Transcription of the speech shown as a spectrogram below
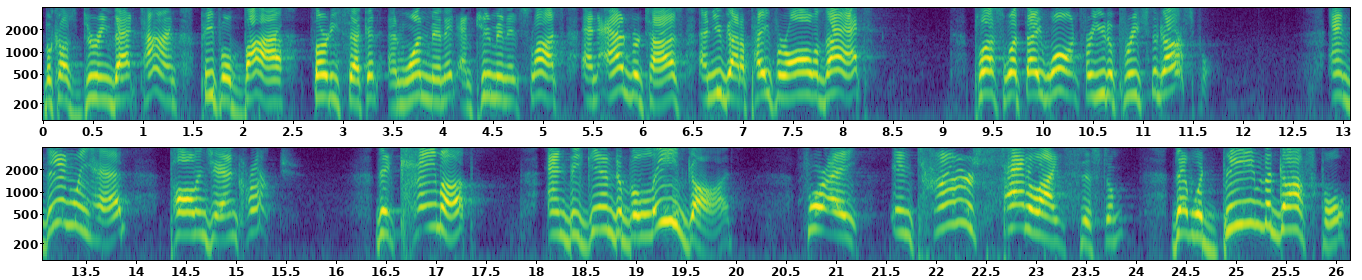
because during that time, people buy 30 second and one minute and two minute slots and advertise, and you've got to pay for all of that plus what they want for you to preach the gospel. And then we had Paul and Jan Crouch that came up and began to believe God for a entire satellite system that would beam the gospel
